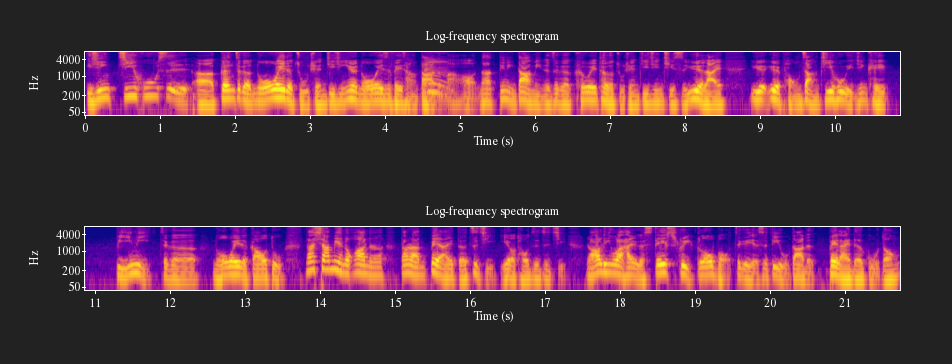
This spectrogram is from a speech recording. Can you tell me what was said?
已经几乎是呃跟这个挪威的主权基金，因为挪威是非常大的嘛，哦，那鼎鼎大名的这个科威特主权基金其实越来越越膨胀，几乎已经可以比拟这个挪威的高度。那下面的话呢，当然贝莱德自己也有投资自己，然后另外还有一个 State Street Global，这个也是第五大的贝莱德股东。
